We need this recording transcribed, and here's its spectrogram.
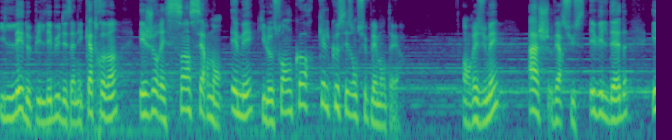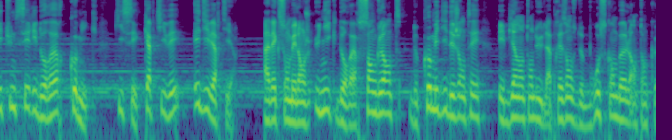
Il l'est depuis le début des années 80 et j'aurais sincèrement aimé qu'il le soit encore quelques saisons supplémentaires. En résumé, Ash vs Evil Dead est une série d'horreur comique qui sait captiver et divertir. Avec son mélange unique d'horreur sanglante, de comédie déjantée et bien entendu la présence de Bruce Campbell en tant que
